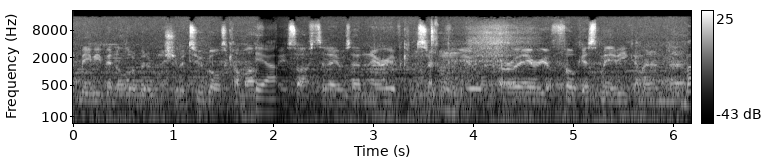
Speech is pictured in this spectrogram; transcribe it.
had maybe been a little bit of an issue, but two goals come off Yeah. face-offs today. Was that an area of concern for you, or an area of focus maybe coming in? Uh,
